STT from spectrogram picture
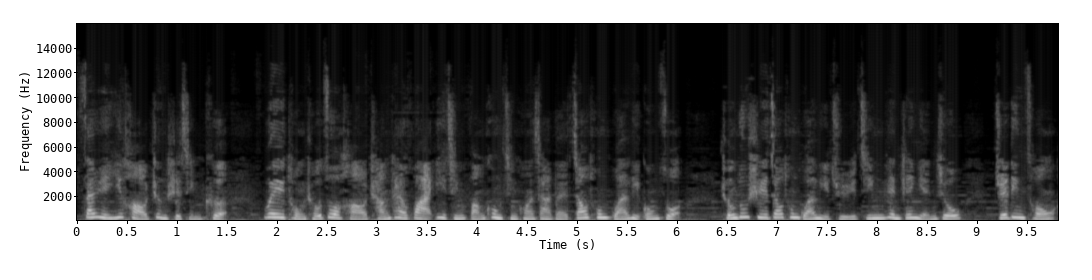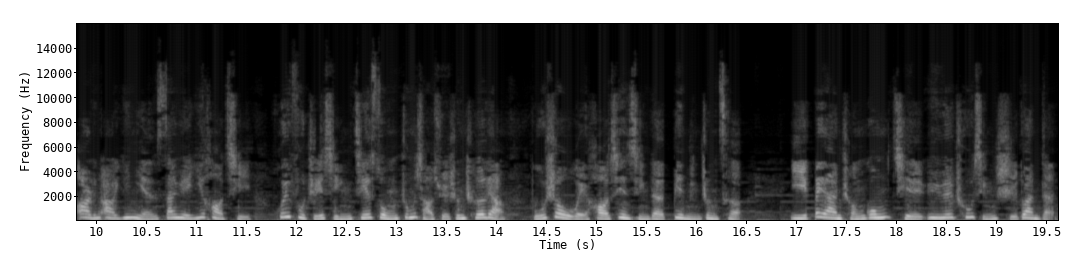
三月一号正式行课。为统筹做好常态化疫情防控情况下的交通管理工作。成都市交通管理局经认真研究，决定从二零二一年三月一号起恢复执行接送中小学生车辆不受尾号限行的便民政策。已备案成功且预约出行时段的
